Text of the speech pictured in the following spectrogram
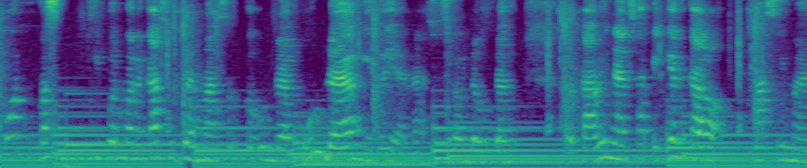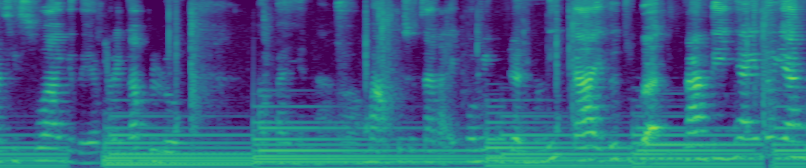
pun meskipun mereka sudah masuk ke undang-undang gitu ya nah undang-undang perkawinan saya pikir kalau masih mahasiswa gitu ya mereka belum apa ya mampu secara ekonomi dan menikah itu juga nantinya itu yang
